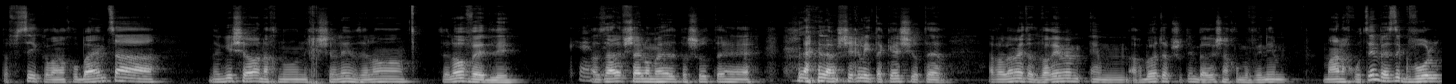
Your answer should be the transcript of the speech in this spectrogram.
תפסיק. אבל אנחנו באמצע, נגיש שהיום אנחנו נכשלים, זה לא, זה לא עובד לי. כן. אז א', שי לומדת פשוט אה, להמשיך להתעקש יותר. אבל באמת, הדברים הם, הם הרבה יותר פשוטים ברגע שאנחנו מבינים מה אנחנו רוצים ואיזה גבול,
